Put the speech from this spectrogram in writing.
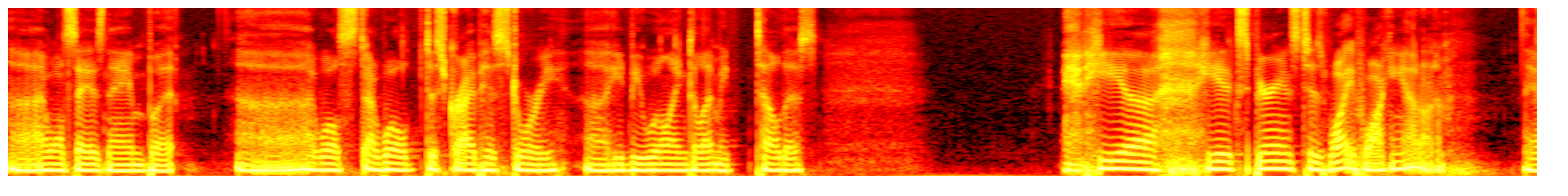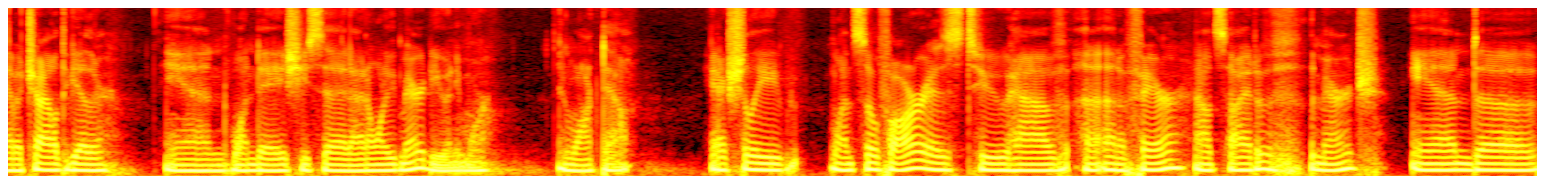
Uh, I won't say his name, but uh, I will. I will describe his story. Uh, he'd be willing to let me tell this. Man, he uh, he experienced his wife walking out on him. They have a child together, and one day she said, "I don't want to be married to you anymore," and walked out. He actually went so far as to have a, an affair outside of the marriage, and uh,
